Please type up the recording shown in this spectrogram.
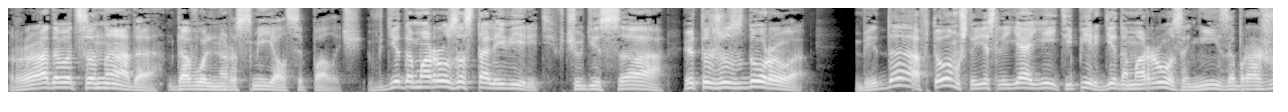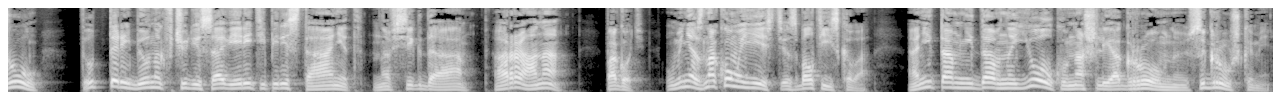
Радоваться надо, довольно рассмеялся Палыч. В Деда Мороза стали верить, в чудеса. Это же здорово. Беда в том, что если я ей теперь Деда Мороза не изображу, тут-то ребенок в чудеса верить и перестанет навсегда. А рано. Погодь, у меня знакомый есть с Балтийского. Они там недавно елку нашли огромную, с игрушками.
